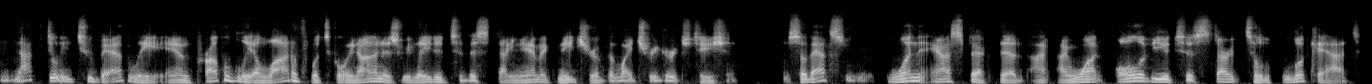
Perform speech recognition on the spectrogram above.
not doing too badly. And probably a lot of what's going on is related to this dynamic nature of the mitral regurgitation. So that's one aspect that I, I want all of you to start to look at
